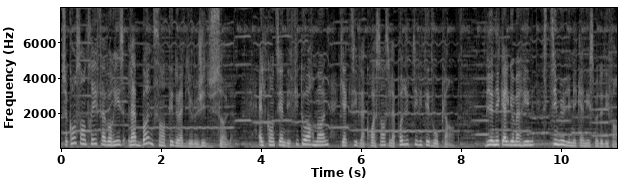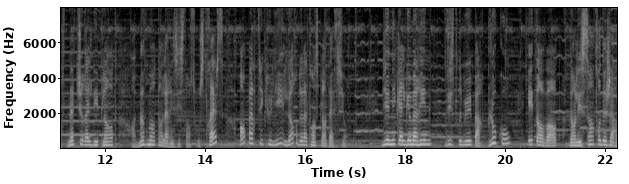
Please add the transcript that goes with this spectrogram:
ce concentré favorise la bonne santé de la biologie du sol. Elles contiennent des phytohormones qui activent la croissance et la productivité de vos plantes. Bionique Algues Marines stimule les mécanismes de défense naturelle des plantes en augmentant la résistance au stress, en particulier lors de la transplantation. Bionique Algues Marines, distribué par Gloco, est en vente dans les centres de jardin.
